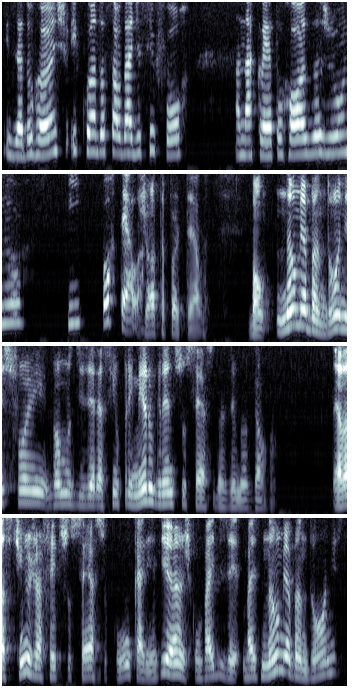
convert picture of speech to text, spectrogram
e Zé do Rancho, e Quando a Saudade Se For, Anacleto Rosa Júnior e Portela. J. Portela. Bom, Não Me Abandones foi, vamos dizer assim, o primeiro grande sucesso das Irmãs Galvão. Elas tinham já feito sucesso com Carinha de Anjo, com Vai Dizer, mas Não Me Abandones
